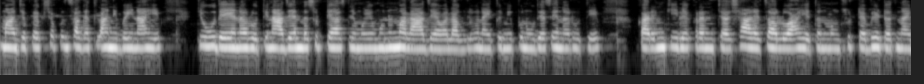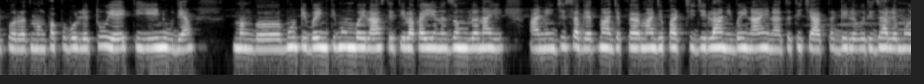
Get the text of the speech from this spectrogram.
माझ्यापेक्षा पण सगळ्यात लहानी बहीण आहे. ती उद्या येणार होती ना आज यांना सुट्ट्या असल्यामुळे म्हणून मला आज यावं लागलं नाही तर मी पण उद्याच येणार होते. कारण की लेकरांच्या शाळा चालू आहेत आणि मग सुट्ट्या भेटत नाही परत. मग पप्पा बोलले तू ये ती येईन उद्या. मग मोठी बहीण ती मुंबईला असते तिला काही येणं जमलं नाही. आणि जी सगळ्यात माझ्या पॅ माझ्या पाठची जी लहानी बहीण आहे ना तर तिची आता डिलेवरी झाल्यामुळं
